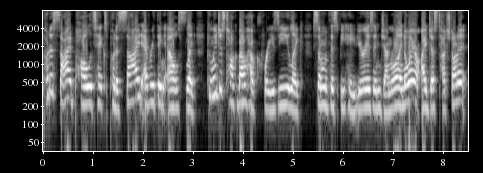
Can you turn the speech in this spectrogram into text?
put aside politics put aside everything else. Like can we just talk about how crazy like some of this behavior is in general? I know i, I just touched on it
